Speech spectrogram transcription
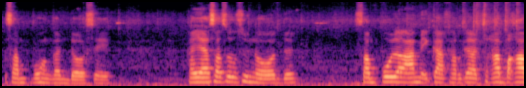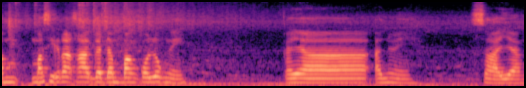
10 hanggang 12. Kaya sa susunod, 10 lang kami ikakarga. At saka baka masira kagad ang bangkolong eh. Kaya ano eh, sayang.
